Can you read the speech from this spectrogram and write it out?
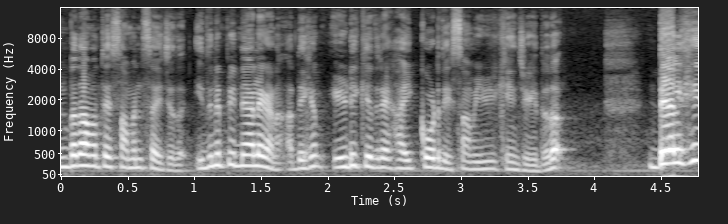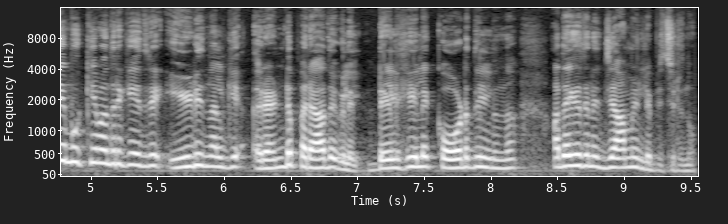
ഒൻപതാമത്തെ സമൻസ് അയച്ചത്. ഇതിന് പിന്നാലെയാണ് അദ്ദേഹം ഇ ഡിക്കെതിരെ ഹൈക്കോടതി സമീപിക്കുകയും ചെയ്തത്. ഡൽഹി മുഖ്യമന്ത്രിക്കെതിരെ ഇ ഡി നൽകിയ രണ്ട് പരാതികളിൽ ഡൽഹിയിലെ കോടതിയിൽ നിന്ന് അദ്ദേഹത്തിന് ജാമ്യം ലഭിച്ചിരുന്നു.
